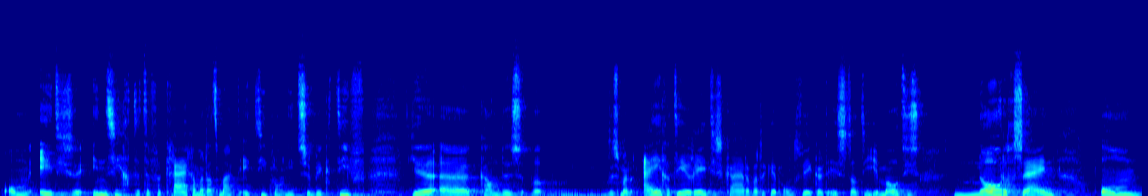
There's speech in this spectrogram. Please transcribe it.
om ethische inzichten te verkrijgen, maar dat maakt ethiek nog niet subjectief. Je kan dus, dus mijn eigen theoretisch kader wat ik heb ontwikkeld, is dat die emoties nodig zijn om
